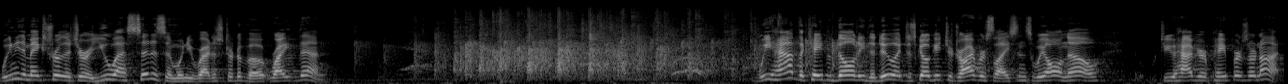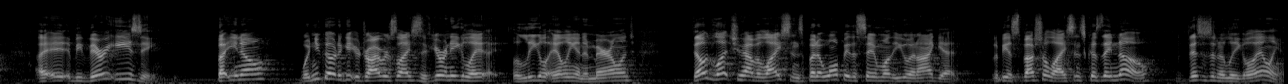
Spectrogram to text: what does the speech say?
we need to make sure that you're a U.S. citizen when you register to vote right then. We have the capability to do it. Just go get your driver's license. We all know do you have your papers or not? Uh, it'd be very easy. But you know, when you go to get your driver's license, if you're an illegal, alien in Maryland, They'll let you have a license, but it won't be the same one that you and I get. It'll be a special license because they know that this is an illegal alien.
